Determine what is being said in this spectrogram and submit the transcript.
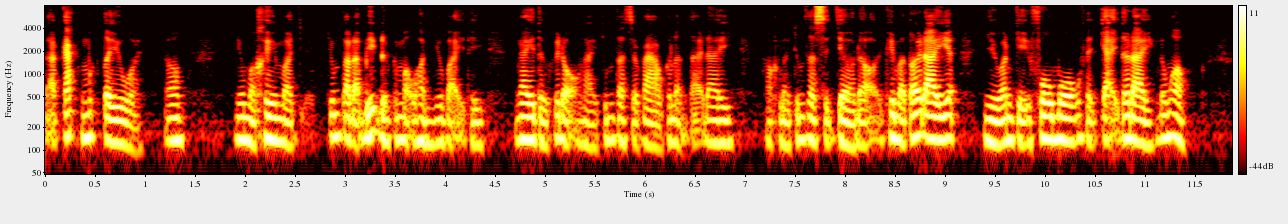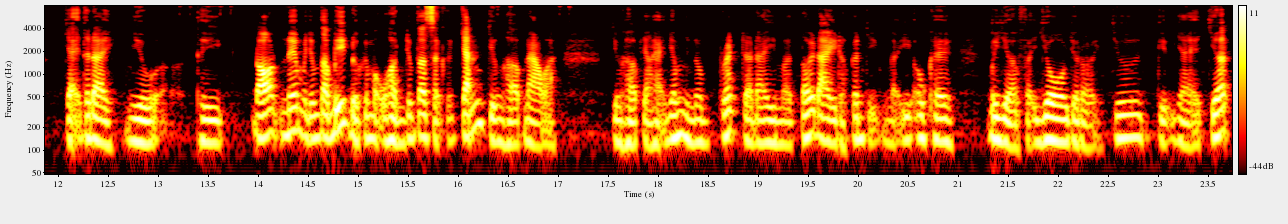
đã cắt mất tiêu rồi đúng không? Nhưng mà khi mà chúng ta đã biết được cái mẫu hình như vậy thì ngay từ cái đoạn này chúng ta sẽ vào cái lệnh tại đây hoặc là chúng ta sẽ chờ đợi. Khi mà tới đây á, nhiều anh chị FOMO có phải chạy tới đây đúng không? Chạy tới đây nhiều thì đó, nếu mà chúng ta biết được cái mẫu hình, chúng ta sẽ tránh trường hợp nào à? Trường hợp chẳng hạn giống như nó break ra đây mà tới đây rồi, các anh chị nghĩ ok, bây giờ phải vô cho rồi, chứ kiểu nhà chết.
